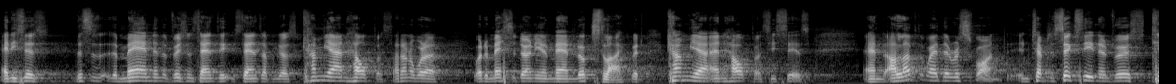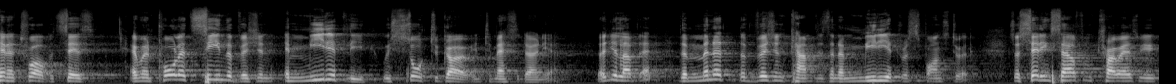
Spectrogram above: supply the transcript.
And he says, this is the man in the vision stands, stands up and goes, Come here and help us. I don't know what a, what a Macedonian man looks like, but come here and help us, he says. And I love the way they respond. In chapter 16 and verse 10 and 12, it says, And when Paul had seen the vision, immediately we sought to go into Macedonia. Don't you love that? The minute the vision comes, there's an immediate response to it. So, setting sail from Troas, we,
